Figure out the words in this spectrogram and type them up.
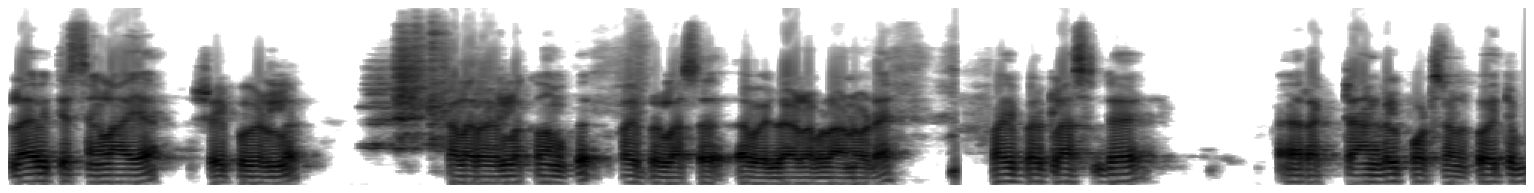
പല വ്യത്യസ്തങ്ങളായ ഷേപ്പുകളിൽ കളറുകളിലൊക്കെ നമുക്ക് ഫൈബർ ഗ്ലാസ് അവൈലബിൾ ആണ് ഇവിടെ. ഫൈബർ ഗ്ലാസിന്റെ റെക്റ്റാങ്കിൾ പോട്ട്സ് ആണ്. ഇപ്പോൾ ഏറ്റവും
